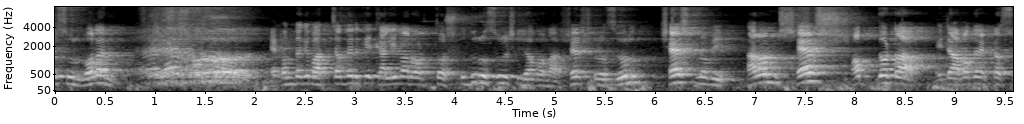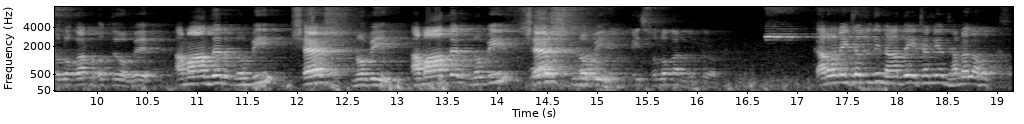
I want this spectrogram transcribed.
রসুল, বলেন। এখন থেকে বাচ্চাদেরকে কালিমার অর্থ শুধু রসুল শিখাবো না, শেষ রসুল, শেষ নবী। কারণ শেষ শব্দটা, এটা আমাদের একটা স্লোগান হতে হবে। আমাদের নবী, শেষ নবী। আমাদের নবী, শেষ নবী। এই স্লোগান হতে হবে। কারণ এটা যদি না দেয়, এটা নিয়ে ঝামেলা হচ্ছে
